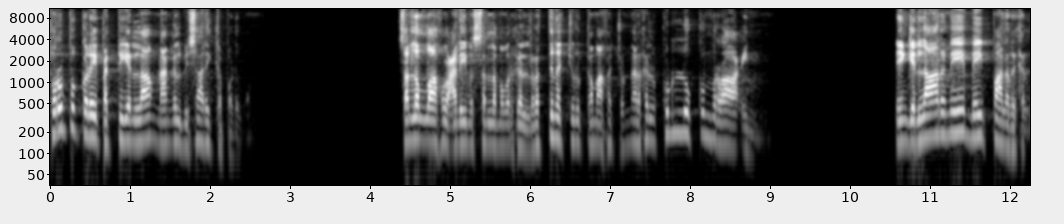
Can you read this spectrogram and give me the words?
பொறுப்புகளை பற்றியெல்லாம் நாங்கள் விசாரிக்கப்படுவோம். சல்லல்லாஹு அலைவ செல்லம் அவர்கள் ரத்தின சுருக்கமாக சொன்னார்கள் குல்லுக்கும் ராயின் நீங்க எல்லாருமே மெய்ப்பாளர்கள்.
